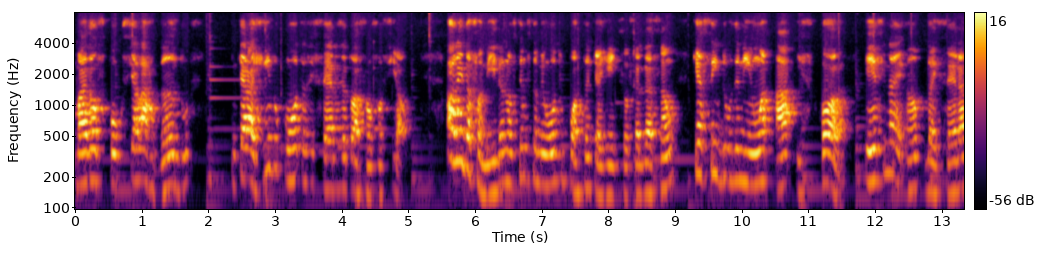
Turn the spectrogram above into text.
mas aos poucos se alargando, interagindo com outras esferas de atuação social. Além da família, nós temos também um outro importante agente de socialização, que é sem dúvida nenhuma a escola. Esse no âmbito da esfera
